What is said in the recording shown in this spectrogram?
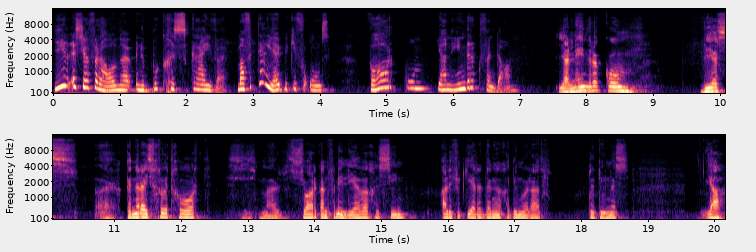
Hier is jou verhaal nou in 'n boek geskrywe. Maar vertel jy bietjie vir ons waar kom Jan Hendrik vandaan? Jan Hendrik kom wees uh, kinderhuis groot geword, maar swaar kant van die lewe gesien, al die verkeerde dinge gedoen wat daar te doen is ja,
